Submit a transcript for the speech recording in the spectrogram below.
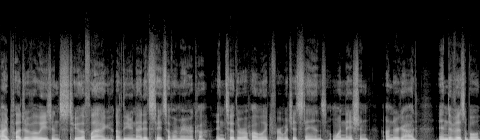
I pledge of allegiance to the flag of the United States of America and to the republic for which it stands, one nation, under God, indivisible,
